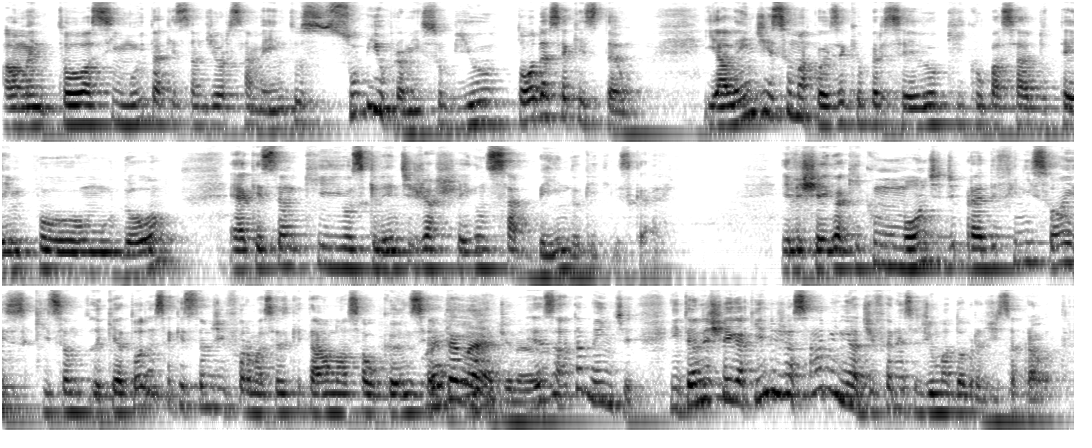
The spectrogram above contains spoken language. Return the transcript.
aumentou assim muito a questão de orçamentos, subiu para mim, subiu toda essa questão. E além disso, uma coisa que eu percebo que com o passar do tempo mudou é a questão que os clientes já chegam sabendo o que, que eles querem ele chega aqui com um monte de pré-definições, que, são, que é toda essa questão de informações que está ao nosso alcance. Na internet, né? Exatamente. Então ele chega aqui e eles já sabem a diferença de uma dobradiça para outra.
